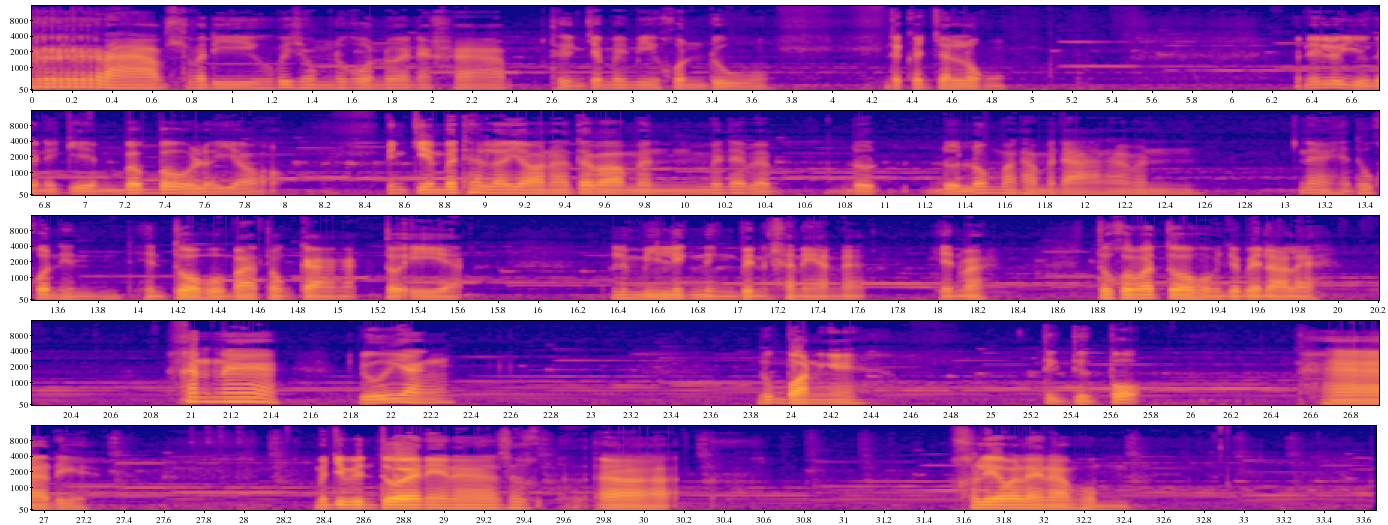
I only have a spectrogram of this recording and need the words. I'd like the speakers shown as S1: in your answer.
S1: กราบสวัสดีคุณผู้ชมทุกคนด้วยนะครับ ถึงจะไม่มีคนดู แต่ก็จะลง วันนี้เราอยู่กันในเกม Bubble r o y a l เป็นเกม Battle Royale นะ แต่ว่ามันไม่ได้แบบโดดโดดล่มมาธรรมดานะ มันแน่เห็นทุกคนเห็นเห็นตัวผมบ้างตรงกลางอะตัว A อะแล้วมีเลขหนึ่งเป็นคะแนนนะ เห็นปะทุกคนว่าตัวผมจะเป็นอะไรฮันน่ารู้ยัง ลูกบอลไง ตึกตึกโป๊ะฮาดิ มันจะเป็นตัวเนี่ยนะอ่าเขาเรียกว่าอะไรนะผม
